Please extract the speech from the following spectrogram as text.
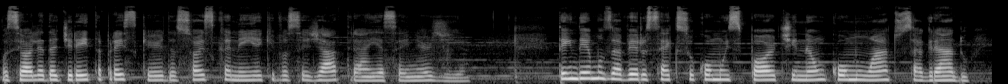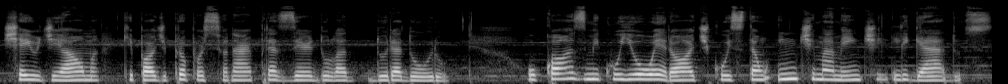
Você olha da direita para a esquerda, só escaneia que você já atrai essa energia. Tendemos a ver o sexo como um esporte e não como um ato sagrado, cheio de alma, que pode proporcionar prazer duradouro. O cósmico e o erótico estão intimamente ligados.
